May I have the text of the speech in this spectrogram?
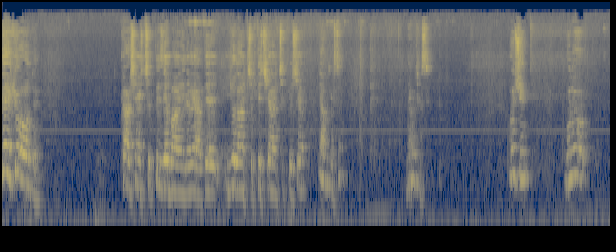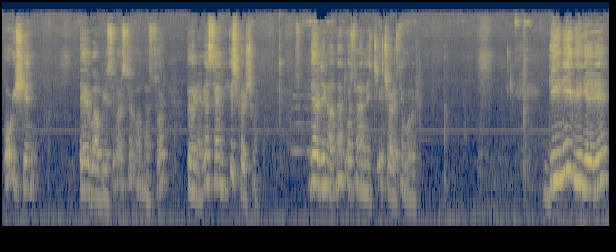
Belki oldu. Karşına çıktı zebaniyle veya da yılan çıktı, çıyan çıktı, şey. Ne yapacaksın? Ne yapacaksın? Onun için bunu o işin erbabı birisi varsa ondan sor, öğren ve sen hiç karışma. Derdini anlat, o sana ne çaresini bulur. Dini bilgileri,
